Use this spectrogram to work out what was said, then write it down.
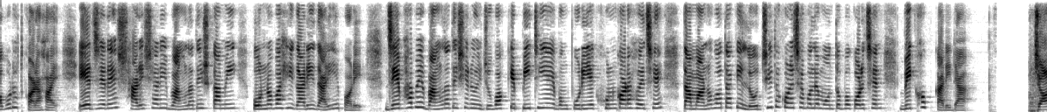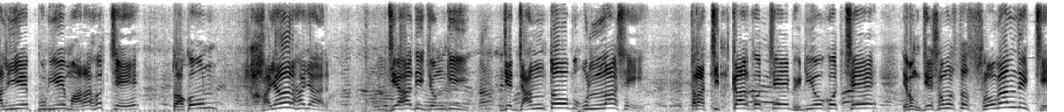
অবরোধ করা হয়। এর জেরে সারি সারি বাংলাদেশগামী পণ্যবাহী গাড়ি দাঁড়িয়ে পড়ে। যেভাবে বাংলাদেশের ওই যুবককে পিটিয়ে এবং পুড়িয়ে খুন করা হয়েছে, তা মানবতাকে লজ্জিত করেছে বলে মন্তব্য করেছেন বিক্ষোভকারীরা। জ্বালিয়ে, পুড়িয়ে মারা হচ্ছে তখন হাজার হাজার জেহাদি জঙ্গি যে জান্তব উল্লাসে তারা চিৎকার করছে, ভিডিও করছে এবং যে সমস্ত স্লোগান দিচ্ছে,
